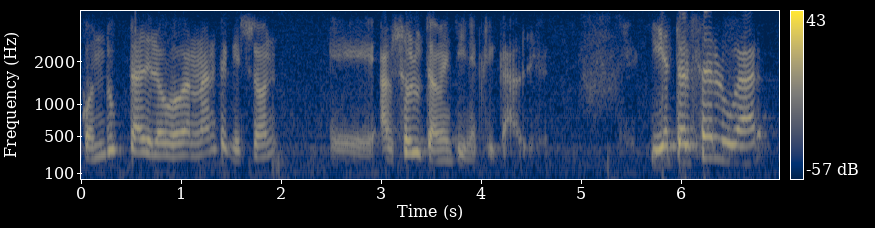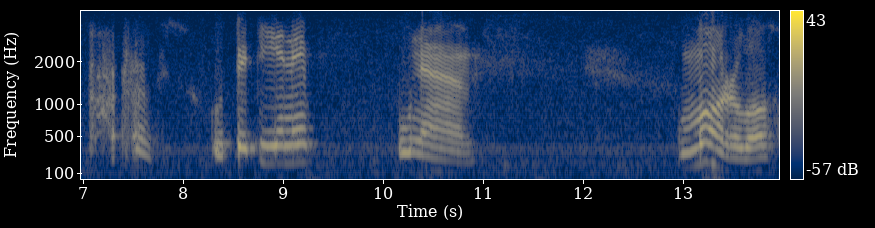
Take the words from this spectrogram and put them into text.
conducta de los gobernantes que son eh, absolutamente inexplicables. Y en tercer lugar, usted tiene una un morbo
